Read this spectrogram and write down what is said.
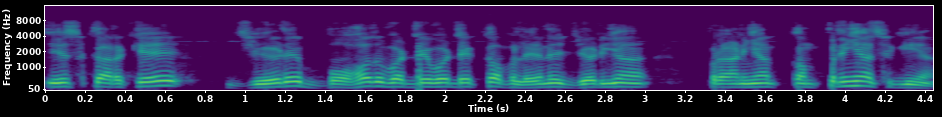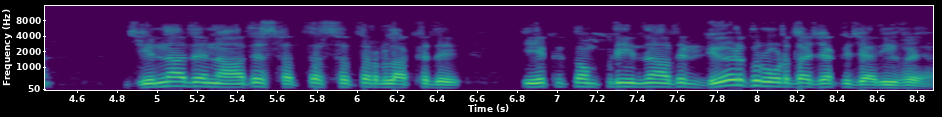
ਇਸ ਕਰਕੇ ਜਿਹੜੇ ਬਹੁਤ ਵੱਡੇ ਵੱਡੇ ਘਪਲੇ ਨੇ, ਜਿਹੜੀਆਂ ਪੁਰਾਣੀਆਂ ਕੰਪਨੀਆਂ ਸੀਗੀਆਂ, ਜਿਨ੍ਹਾਂ ਦੇ ਨਾਂ ਤੇ 70 70 ਲੱਖ ਦੇ ਇੱਕ ਕੰਪਨੀ ਦੇ ਨਾਂ ਤੇ 1.5 ਕਰੋੜ ਦਾ ਚੈੱਕ ਜਾਰੀ ਹੋਇਆ।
